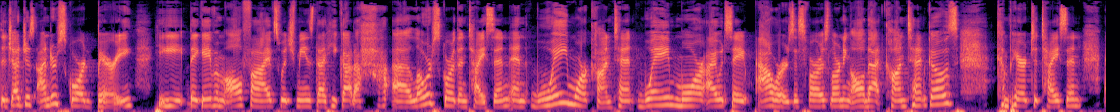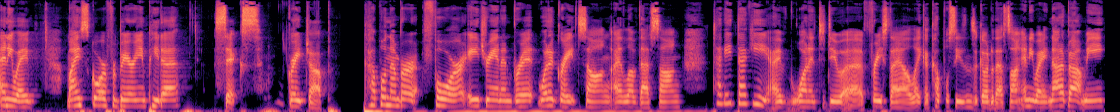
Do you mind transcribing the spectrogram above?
The judges underscored Barry. He, they gave him all fives, which means that he got a, a lower score than Tyson and way more content, way more, I would say, hours as far as learning all that content goes compared to Tyson. Anyway, my score for Barry and Peta, six. Great job. Couple number four, Adrian and Britt. What a great song. I love that song. Taki Taki. I wanted to do a freestyle like a couple seasons ago to that song. Anyway, not about me.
